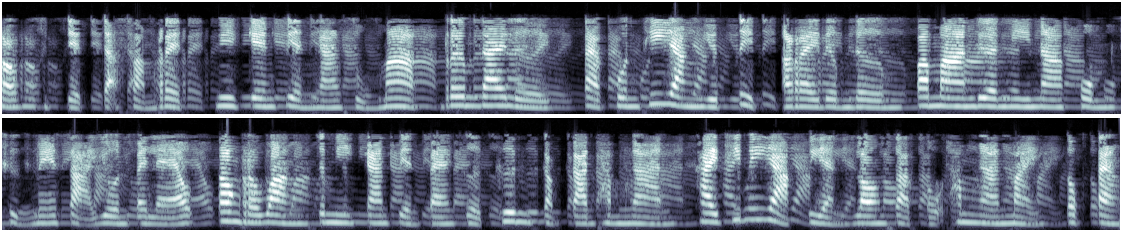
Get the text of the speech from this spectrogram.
2567 จะสำเร็จ มีเกณฑ์เปลี่ยนงานสูงมาก เริ่มได้เลย แต่คนที่ยังยึดติดอะไรเดิมๆ ประมาณเดือนมีนาคมถึงเมษายนไปแล้ว ต้องระวังจะมีการเปลี่ยนแปลงเกิดขึ้นกับการทำงาน ใครที่ไม่อยากเปลี่ยนลองจัดโต๊ะทำงานใหม่ ตกแต่ง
